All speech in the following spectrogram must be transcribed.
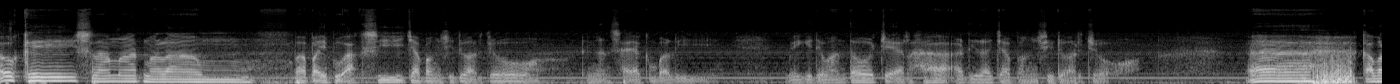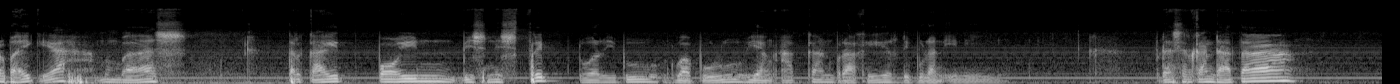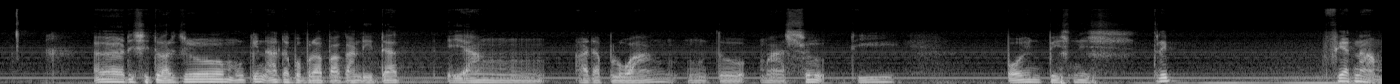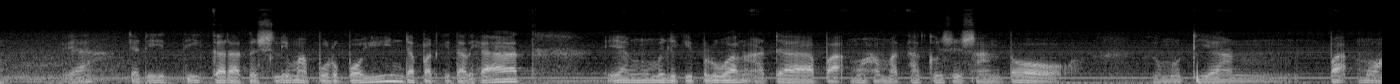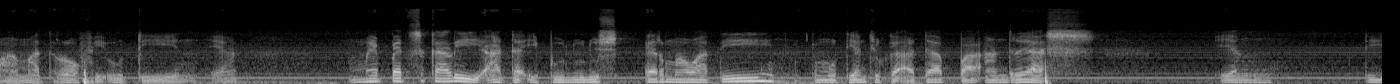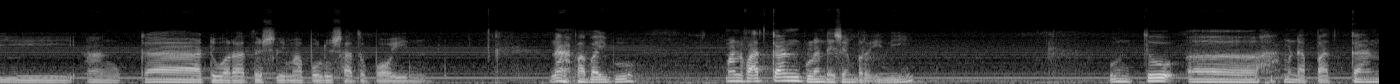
Oke, selamat malam Bapak Ibu Aksi Cabang Sidoarjo. Dengan saya kembali Megi Dewanto CRH Adira Cabang Sidoarjo. Uh, Kabar baik ya Membahas terkait poin bisnis trip 2020 yang akan berakhir di bulan ini. Berdasarkan data eh, di sidoarjo mungkin ada beberapa kandidat yang ada peluang untuk masuk di poin bisnis trip Vietnam ya. Jadi 350 poin dapat kita lihat. Yang memiliki peluang ada Pak Muhammad Agus Susanto kemudian Pak Muhammad Rofi Udin ya mepet sekali. Ada Ibu Lulus Ermawati kemudian juga ada Pak Andreas yang di angka 251 poin. Nah Bapak Ibu manfaatkan bulan Desember ini untuk uh, mendapatkan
